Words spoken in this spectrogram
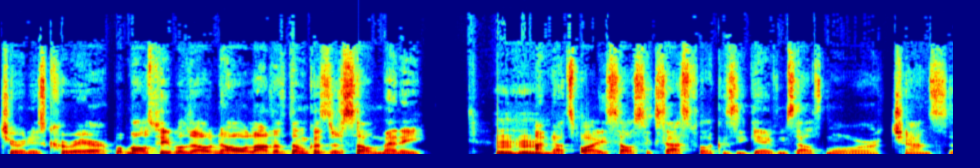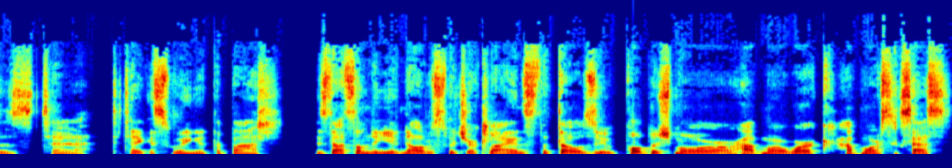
during his career, but most people don't know a lot of them because there's so many. Mm-hmm. And that's why he's so successful because he gave himself more chances to, to take a swing at the bat. Is that something you've noticed with your clients that those who publish more or have more work have more success?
